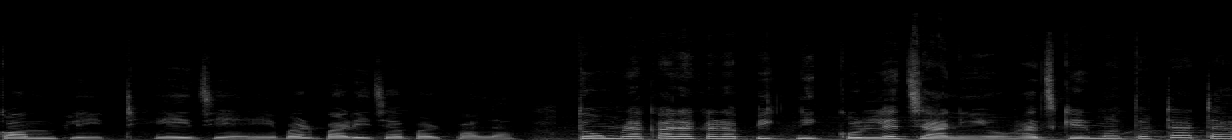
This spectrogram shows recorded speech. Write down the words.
কমপ্লিট এই যে, এবার বাড়ি যাবার পালা। তোমরা কারা কারা পিকনিক করলে জানিও। আজকের মতো টাটা।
